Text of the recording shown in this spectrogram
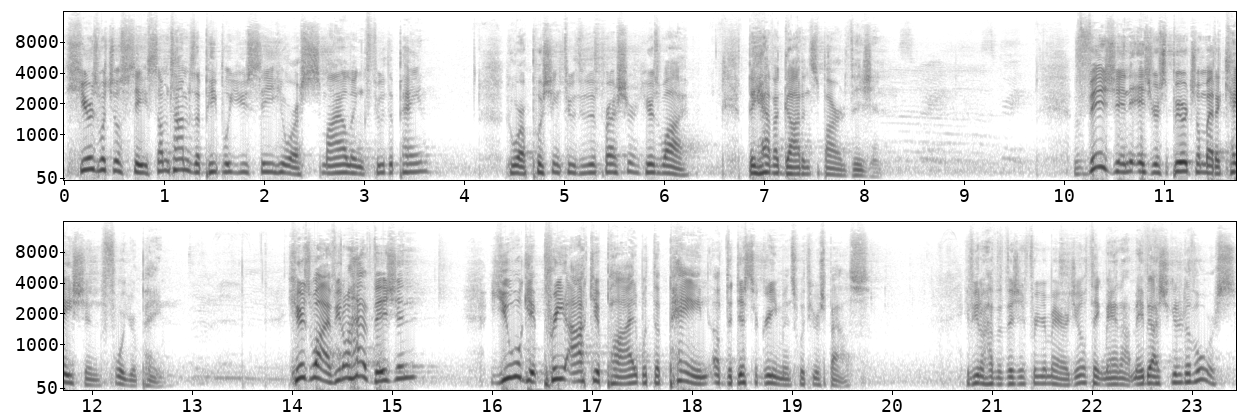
here's what you'll see. Sometimes the people you see who are smiling through the pain, who are pushing through through the pressure, here's why. They have a God inspired vision. Vision is your spiritual medication for your pain. Here's why if you don't have vision, you will get preoccupied with the pain of the disagreements with your spouse. If you don't have a vision for your marriage, you don't think, man, maybe I should get a divorce.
